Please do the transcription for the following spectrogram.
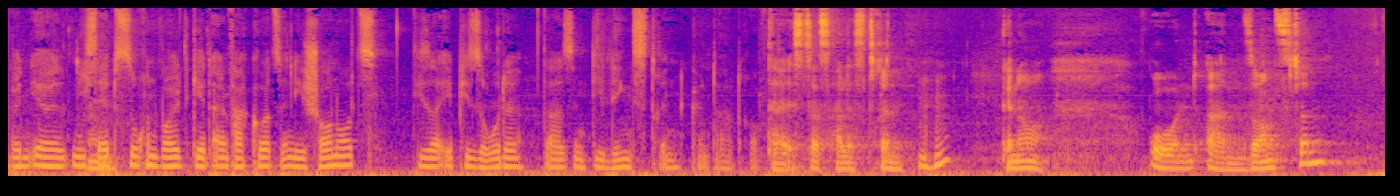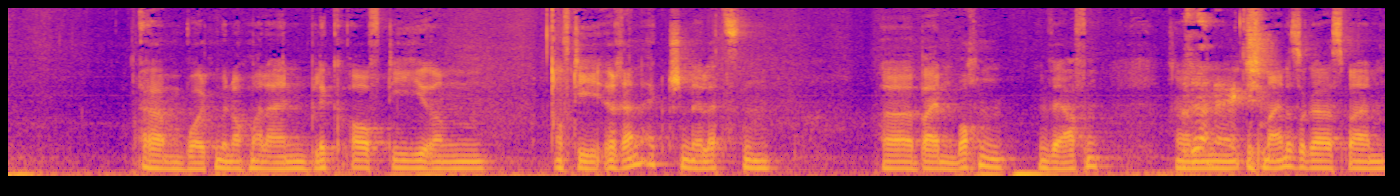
Wenn ihr nicht selbst suchen wollt, geht einfach kurz in die Shownotes dieser Episode. Da sind die Links drin. Könnt ihr drauf. Da ist das alles drin. Mhm. Genau. Und ansonsten ähm, wollten wir nochmal einen Blick auf die, ähm, auf die Rennaction der letzten äh, beiden Wochen werfen. Ähm, ich meine sogar, es war im,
